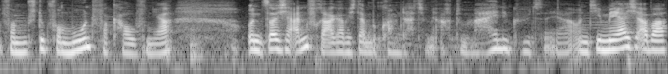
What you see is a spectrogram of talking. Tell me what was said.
vom Stück vom Mond verkaufen, ja. Und solche Anfrage habe ich dann bekommen, dachte mir, ach du meine Güte, ja. Und je mehr ich aber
